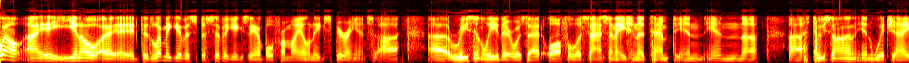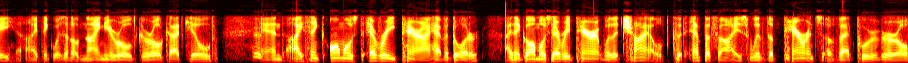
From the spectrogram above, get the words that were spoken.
Well, I, you know, I, let me give a specific example from my own experience. Uh, uh, recently, there was that awful assassination attempt in in uh, uh, Tucson, in which a I think was a nine-year-old girl got killed, mm-hmm. and I think almost every parent. I have a daughter. I think almost every parent with a child could empathize with the parents of that poor girl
